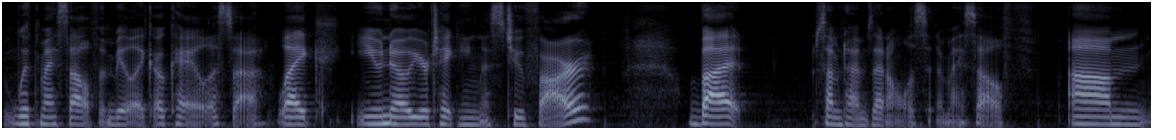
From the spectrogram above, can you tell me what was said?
with myself and be like, "Okay, Alyssa, like you know you're taking this too far." But sometimes I don't listen to myself. Um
